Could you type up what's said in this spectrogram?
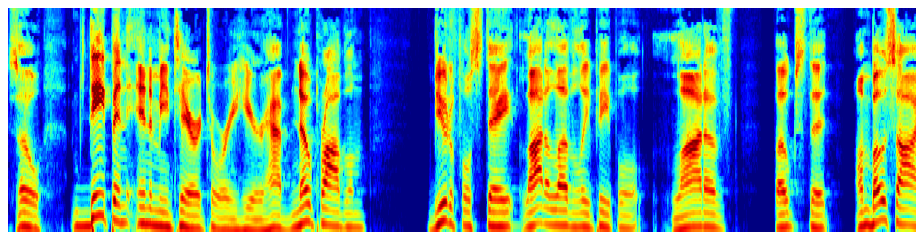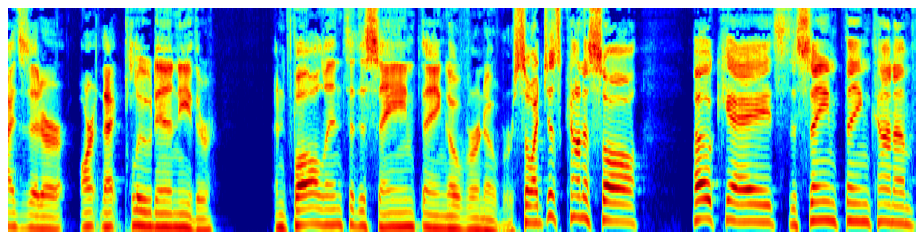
So deep in enemy territory here, have no problem. Beautiful state, a lot of lovely people, a lot of folks that on both sides that are aren't that clued in either and fall into the same thing over and over. So I just kind of saw, okay, it's the same thing kind of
